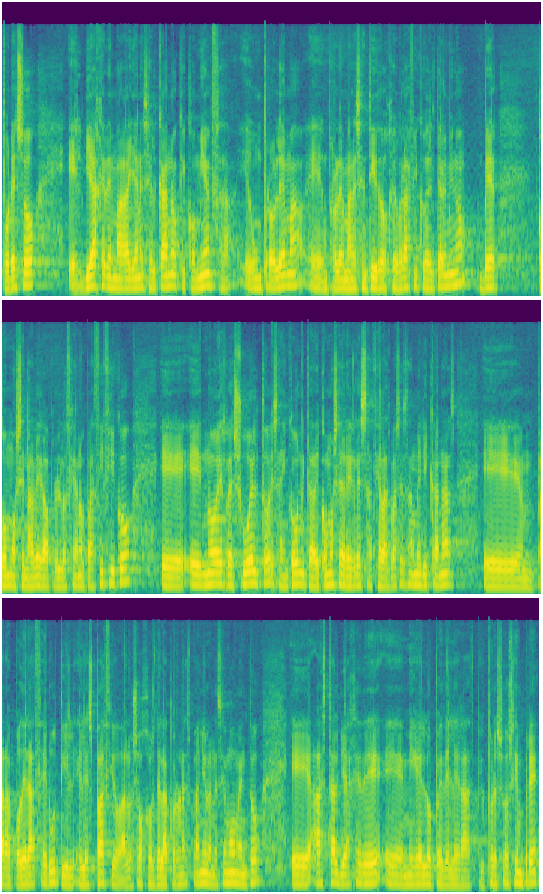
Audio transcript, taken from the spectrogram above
Por eso, el viaje de Magallanes Elcano, que comienza eh, un problema, eh, un problema en el sentido geográfico del término, ver cómo se navega por el Océano Pacífico, eh, eh, no es resuelto esa incógnita de cómo se regresa hacia las bases americanas eh, para poder hacer útil el espacio a los ojos de la corona española en ese momento, hasta el viaje de Miguel López de Legazpi. Por eso siempre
